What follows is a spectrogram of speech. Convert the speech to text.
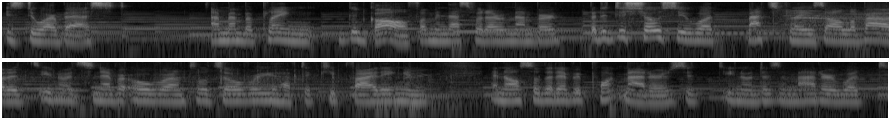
is do our best. I remember playing good golf. I mean, that's what I remember. But it just shows you what match play is all about. It, you know, it's never over until it's over. You have to keep fighting, and and also that every point matters. It, you know, it doesn't matter what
